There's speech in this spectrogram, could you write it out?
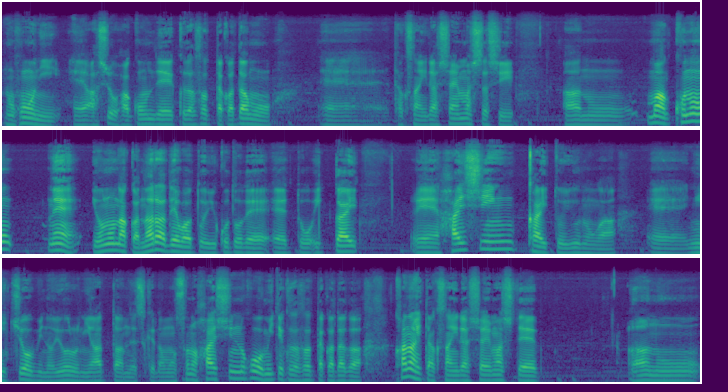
の方に、え足を運んでくださった方も、えたくさんいらっしゃいましたし、あのまあ、このね、世の中ならではということで、えっ、と、一回、え配信会というのが、え、日曜日の夜にあったんですけども、その配信の方を見てくださった方がかなりたくさんいらっしゃいまして、あの、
